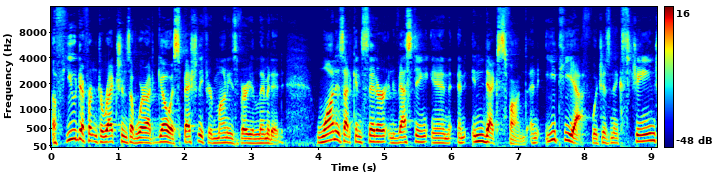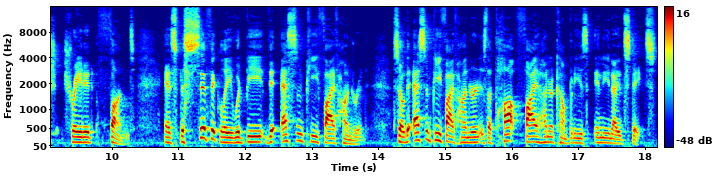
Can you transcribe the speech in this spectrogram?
a few different directions of where I'd go, especially if your money is very limited. One is I'd consider investing in an index fund, an ETF, which is an exchange traded fund. And specifically would be the S&P 500. So the S&P 500 is the top 500 companies in the United States.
